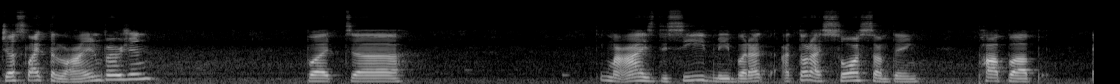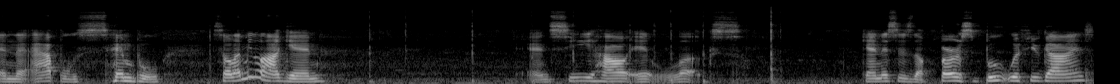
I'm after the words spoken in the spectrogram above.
just like the lion version but uh, my eyes deceived me but I, I thought I saw something pop up in the Apple symbol so let me log in and see how it looks Again, this is the first boot with you guys.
